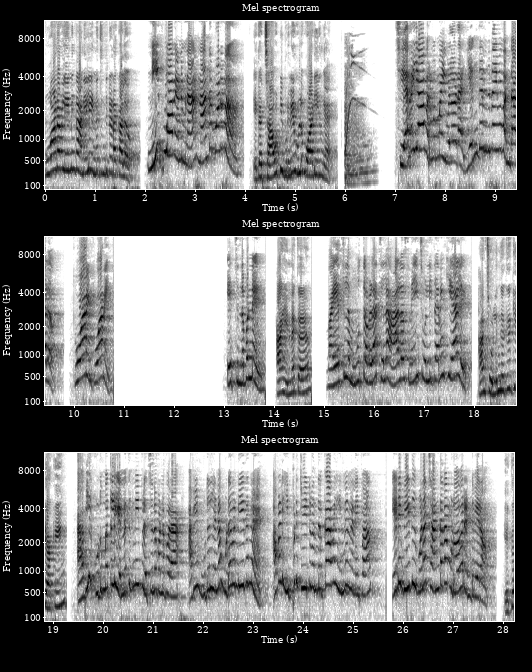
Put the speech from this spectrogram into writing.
போனவளையும் காணையில என்ன செஞ்சுட்டு நடக்காளோ? நீ போக வேண்டும்னா நான் தான் போடுமா சவுட்டி புடுவே உள்ள ஓடிடுங்க. சிறையா வருமம்மா இவளோட? எங்க இருந்து தான் இவன் வந்தாலும் போறேன் போறேன். ஏ சின்ன பொண்ணு. ஆ என்னக்க? வயசுல மூத்தவளா சில ஆலோசனையும் சொல்லி தரேன் கேளு ஆ சொல்லுங்க கேக்கேன் அவிய குடும்பத்துல என்னத்துக்கு நீ பிரச்சனை பண்ண போறா? அவிய உடல்னா விட வேண்டியதுங்க. அவளை இப்படி தூக்கிட்டு வந்திருக்கா அவன் என்ன நினைப்பா? ஏடி வீட்டுக்கு கூட சண்டை தான் போடுவா ரெண்டு பேரும். ஏக்க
